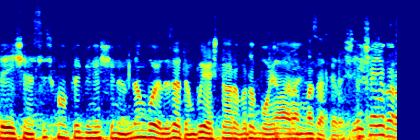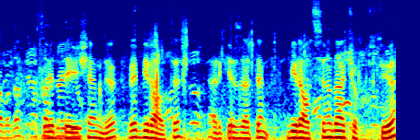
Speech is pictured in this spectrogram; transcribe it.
değişensiz komple güneş yanığından boyalı. Zaten bu yaşta arabada boya aranmaz arkadaşlar. Değişen yok arabada. Hasar Ve kaydı yok. değişen de yok. Ve 1.6. Herkes zaten 1.6'sını daha çok tutuyor.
